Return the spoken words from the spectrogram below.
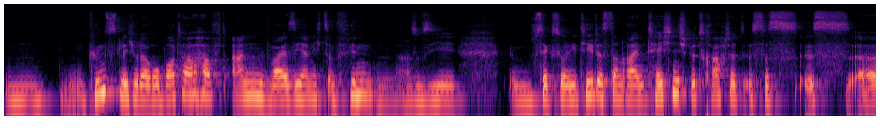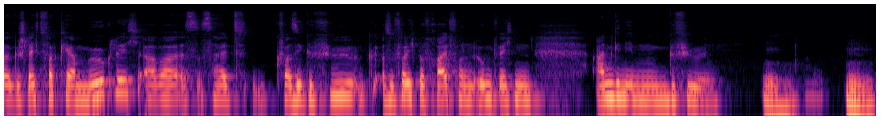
mm, künstlich oder roboterhaft an, weil sie ja nichts empfinden. Also sie ähm, Sexualität ist dann rein technisch betrachtet, ist das ist äh, Geschlechtsverkehr möglich, aber es ist halt quasi Gefühl, also völlig befreit von irgendwelchen angenehmen Gefühlen. Mhm. Mhm.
